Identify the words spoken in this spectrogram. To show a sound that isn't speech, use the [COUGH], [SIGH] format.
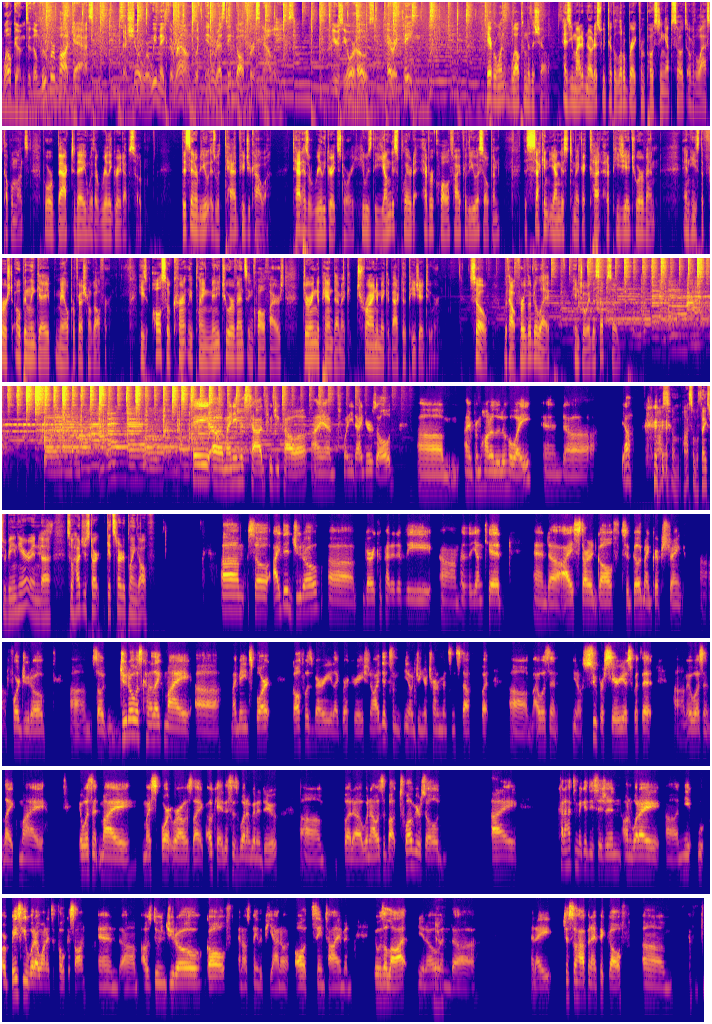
Welcome to the Looper Podcast, a show where we make the rounds with interesting golf personalities. Here's your host, Eric Peyton. Hey everyone, welcome to the show. As you might have noticed, we took a little break from posting episodes over the last couple months, but we're back today with a really great episode. This interview is with Tadd Fujikawa. Tadd has a really great story. He was the youngest player to ever qualify for the US Open, the second youngest to make a cut at a PGA Tour event, and he's the first openly gay male professional golfer. He's also currently playing mini tour events and qualifiers during a pandemic, trying to make it back to the PGA Tour. So, without further delay, enjoy this episode. Hey, uh, my name is Tadd Fujikawa. I am 29 years old. Um, I'm from Honolulu, Hawaii, and uh, yeah. Awesome, awesome. Well, thanks for being here. And uh, so, how'd you start get started playing golf? Um, so I did judo uh, very competitively um, as a young kid, and uh, I started golf to build my grip strength uh, for judo. Um, so judo was kind of like my uh, my main sport. Golf was very like recreational. I did some you know junior tournaments and stuff, but um, I wasn't you know super serious with it. Um, it wasn't like my it wasn't my my sport where I was like, okay, this is what I'm gonna do. Um, but uh, when I was about 12 years old, I kind of had to make a decision on what I uh, need, or basically what I wanted to focus on. And um, I was doing judo, golf, and I was playing the piano all at the same time, and it was a lot, you know. Yeah. And uh, and I just so happened I picked golf. Um,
